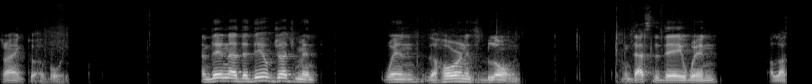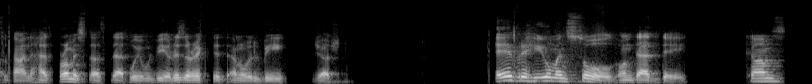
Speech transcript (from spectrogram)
trying to avoid. And then at the day of judgment, when the horn is blown, and that's the day when Allah subhanahu wa ta'ala has promised us that we will be resurrected and will be judged. Every human soul on that day comes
